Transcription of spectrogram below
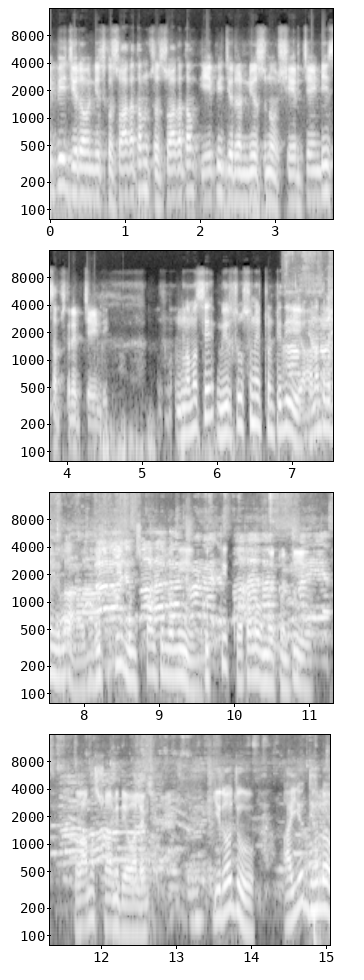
ఏపీ జీరో న్యూస్కు స్వాగతం. సుస్వాగతం. ఏపీ జీరో న్యూస్ను షేర్ చేయండి సబ్స్క్రైబ్ చేయండి. నమస్తే. మీరు చూస్తున్నటువంటిది అనంతపురం జిల్లా గుత్తి మున్సిపాలిటీలోని గుత్తి కోటలో ఉన్నటువంటి రామస్వామి దేవాలయం. ఈరోజు అయోధ్యలో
